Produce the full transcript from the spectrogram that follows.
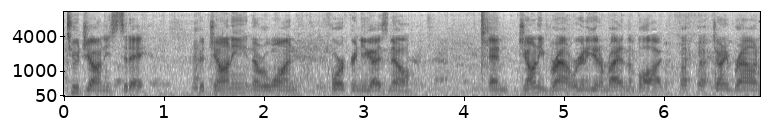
two Johnnies today. But Johnny, number one, Corcoran, you guys know. And Jonny Brown, we're gonna get him right in the vlog. Jonny Brown,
